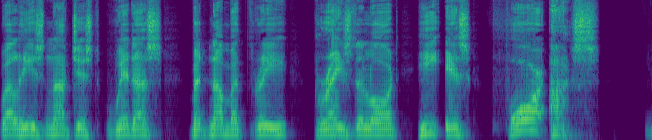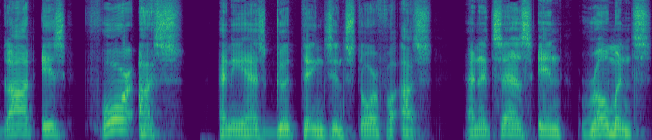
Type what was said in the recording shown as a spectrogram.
Well, He's not just with us, but number three, praise the Lord, He is for us. God is for us, and He has good things in store for us. And it says in Romans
